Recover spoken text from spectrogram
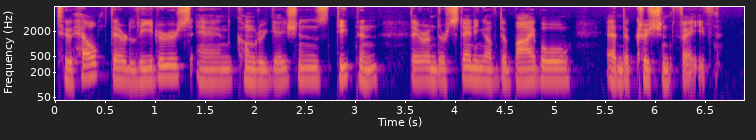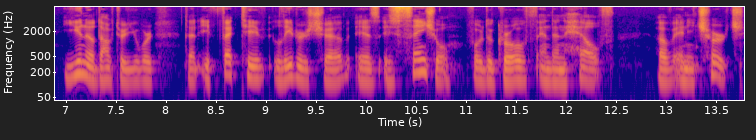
to help their leaders and congregations deepen their understanding of the Bible and the Christian faith. You know, you were that effective leadership is essential for the growth and then health of any church.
